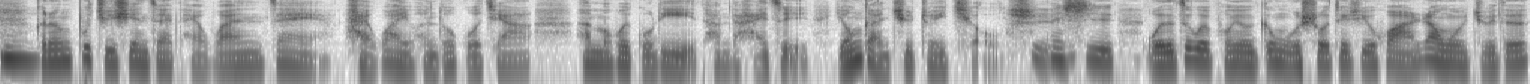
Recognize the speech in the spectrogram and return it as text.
嗯，可能不局限在台湾，在海外有很多国家，他们会鼓励他们的孩子勇敢去追求。是，但是我的这位朋友跟我说这句话，让我觉得，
